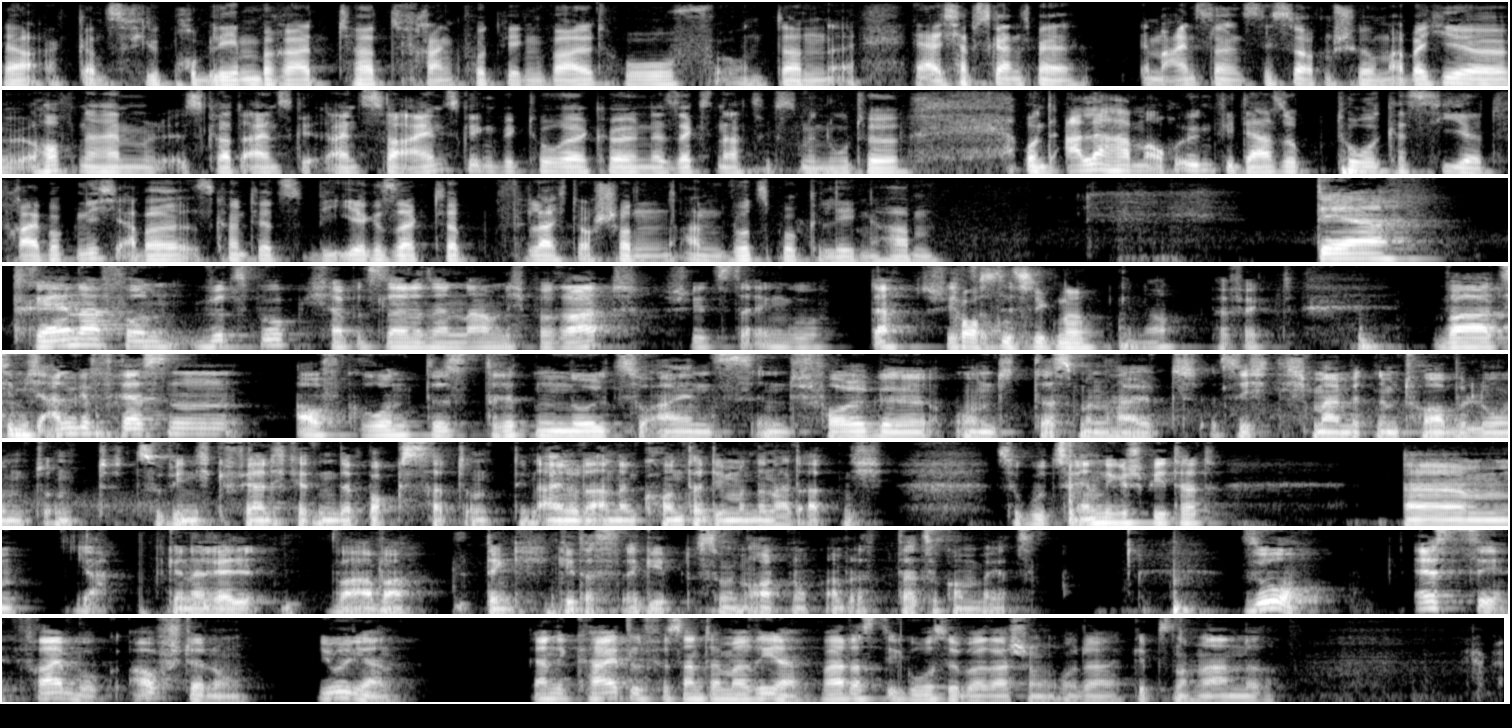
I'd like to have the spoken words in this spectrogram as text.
ja ganz viel Problem bereitet hat. Frankfurt gegen Waldhof und dann, ja, ich habe es gar nicht mehr im Einzelnen ist nicht so auf dem Schirm. Aber hier Hoffenheim ist gerade 1, 1 zu 1 gegen Viktoria Köln, der 86. Minute. Und alle haben auch irgendwie da so Tore kassiert. Freiburg nicht, aber es könnte jetzt, wie ihr gesagt habt, vielleicht auch schon an Würzburg gelegen haben. Der Trainer von Würzburg, ich habe jetzt leider seinen Namen nicht parat, steht es da irgendwo? Da steht Thorsten Siegner. Genau, perfekt war ziemlich angefressen aufgrund des dritten 0 zu 1 in Folge und dass man halt sich nicht mal mit einem Tor belohnt und zu wenig Gefährlichkeit in der Box hat und den ein oder anderen Konter, den man dann halt nicht so gut zu Ende gespielt hat. Ähm, ja, generell war aber, denke ich, geht das Ergebnis so in Ordnung, aber das, dazu kommen wir jetzt. So, SC, Freiburg, Aufstellung. Julian, Janik Keitel für Santa Maria. War das die große Überraschung oder gibt's noch eine andere?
